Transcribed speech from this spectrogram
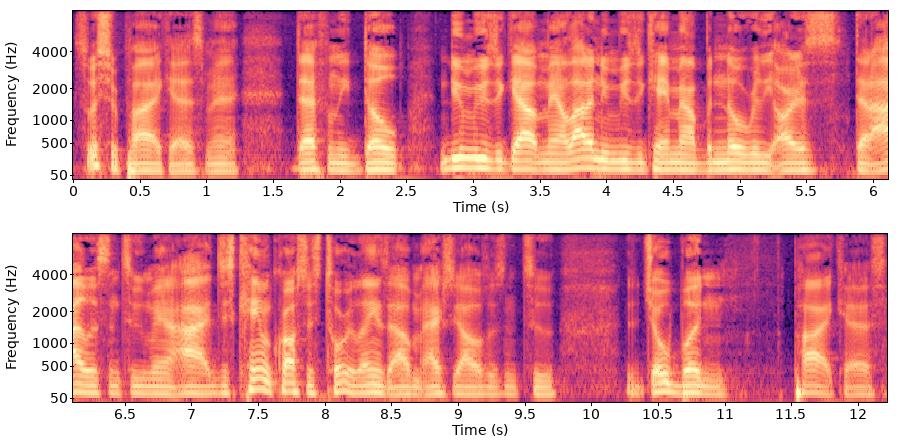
Swisher Podcast, man. Definitely dope. New music out, man. A lot of new music came out, but no really artists that I listen to, man. I just came across this Tory Lanez album. Actually, I was listening to the Joe Budden podcast,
